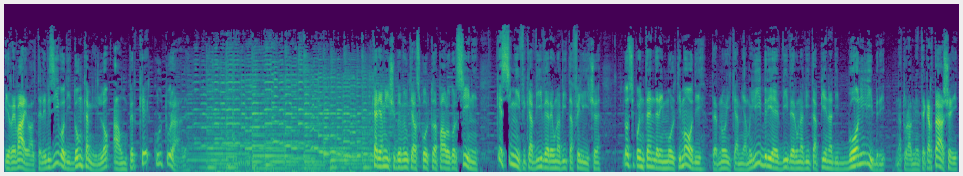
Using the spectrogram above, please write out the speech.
Il revival televisivo di Don Camillo ha un perché culturale. Cari amici, benvenuti all'ascolto da Paolo Corsini. Che significa vivere una vita felice? Lo si può intendere in molti modi. Per noi che amiamo i libri è vivere una vita piena di buoni libri, naturalmente cartacei.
